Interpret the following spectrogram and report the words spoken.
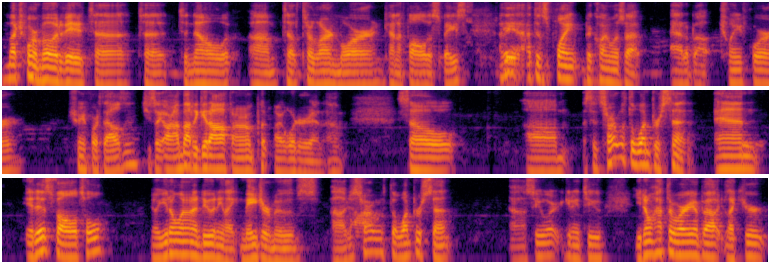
much more motivated to to to know um, to, to learn more and kind of follow the space i think at this point bitcoin was at, at about 24 24000 she's like oh, i'm about to get off and i'm going to put my order in um, so um, i said start with the 1% and it is volatile. You know you don't want to do any like major moves. Uh, just start with the 1% uh, see what you're getting to. You don't have to worry about like your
